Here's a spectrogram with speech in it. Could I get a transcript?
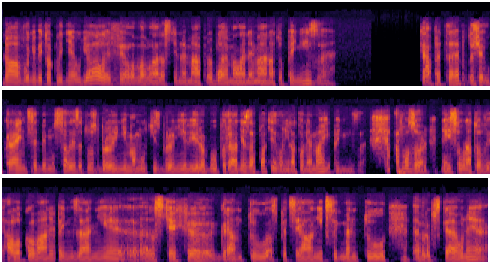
No a oni by to klidně udělali, Fialová vláda s tím nemá problém, ale nemá na to peníze. Chápete? Protože Ukrajinci by museli za tu zbrojní mamutí zbrojní výrobu pořádně zaplatit. Oni na to nemají peníze. A pozor, nejsou na to vyalokovány peníze ani eh, z těch eh, grantů a speciálních segmentů Evropské unie.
